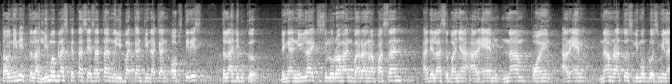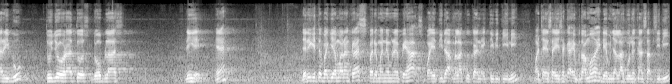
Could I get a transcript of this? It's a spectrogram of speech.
tahun ini telah 15 kertas siasatan melibatkan tindakan obstetris telah dibuka. Dengan nilai keseluruhan barang rampasan adalah sebanyak RM 6. RM 659,712 ringgit ya? Jadi kita bagi amaran keras pada mana-mana pihak supaya tidak melakukan aktiviti ini. Macam yang saya cakap yang pertama dia menyalahgunakan subsidi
